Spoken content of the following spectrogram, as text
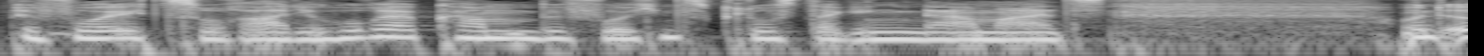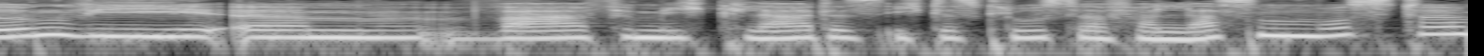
bevor ich zu Radio Horeb kam und bevor ich ins Kloster ging damals. Und irgendwie ähm, war für mich klar, dass ich das Kloster verlassen musste,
